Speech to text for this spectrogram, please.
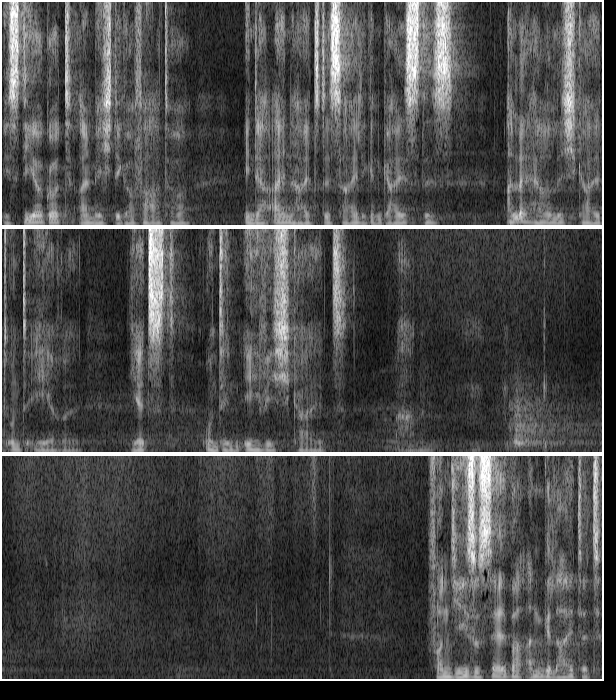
ist dir, Gott, allmächtiger Vater, in der Einheit des Heiligen Geistes alle Herrlichkeit und Ehre, jetzt und in Ewigkeit. Amen. Von Jesus selber angeleitet,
